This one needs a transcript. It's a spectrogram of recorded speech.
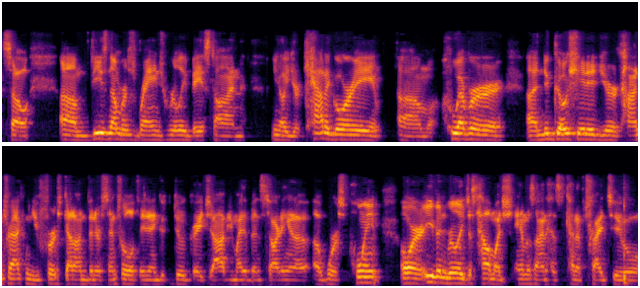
So um, these numbers range really based on, you know, your category, um, whoever uh, negotiated your contract when you first got on Vendor Central, if they didn't do a great job, you might have been starting at a, a worse point, or even really just how much Amazon has kind of tried to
